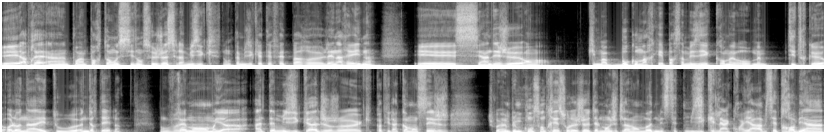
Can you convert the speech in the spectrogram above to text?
Et après, un point important aussi dans ce jeu, c'est la musique. Donc la musique a été faite par euh, Lena Rain. Et c'est un des jeux qui m'a beaucoup marqué par sa musique, au même titre que Hollow Knight ou Undertale. Donc vraiment, il y a un thème musical, quand il a commencé, je, je pouvais même plus me concentrer sur le jeu tellement que j'étais là en mode, mais cette musique, elle est incroyable, c'est trop bien.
